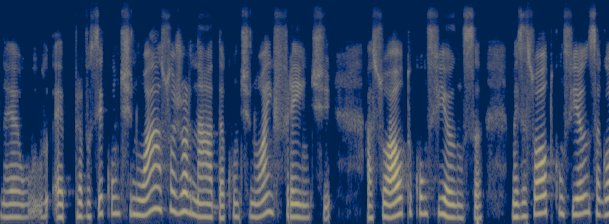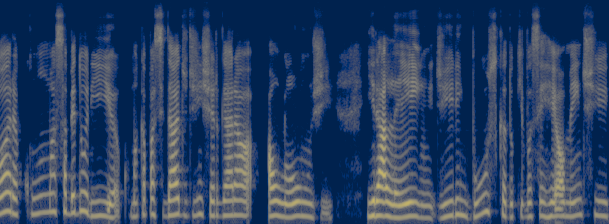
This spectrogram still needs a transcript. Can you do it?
né, o é para você continuar a sua jornada, continuar em frente, a sua autoconfiança, mas a sua autoconfiança agora com uma sabedoria, com uma capacidade de enxergar a ao longe, ir além, de ir em busca do que você realmente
